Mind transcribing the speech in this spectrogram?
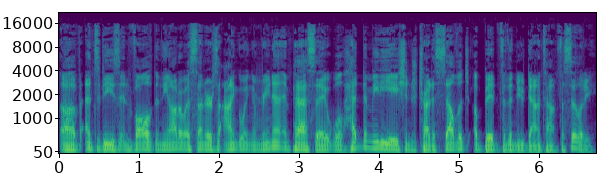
of entities involved in the Ottawa Senators' ongoing arena impasse will head to mediation to try to salvage a bid for the new downtown facility.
